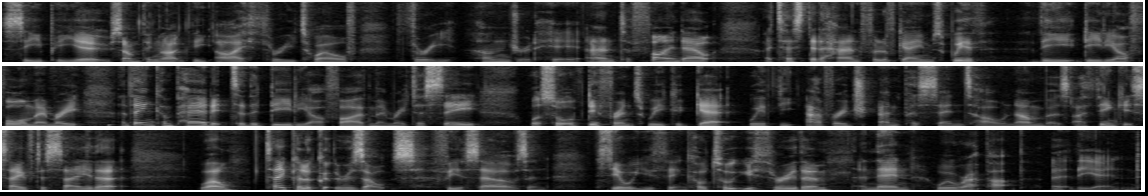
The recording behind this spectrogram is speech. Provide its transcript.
CPU, something like the i3 12300 here. And to find out, I tested a handful of games with the DDR4 memory and then compared it to the DDR5 memory to see what sort of difference we could get with the average and percentile numbers. I think it's safe to say that, well, take a look at the results for yourselves and see what you think. I'll talk you through them and then we'll wrap up at the end.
